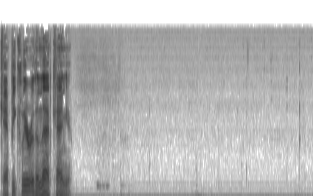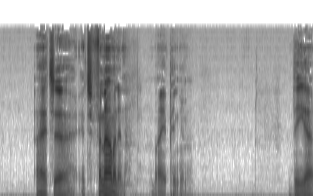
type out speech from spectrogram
Can't be clearer than that, can you? Uh, it's a it's a phenomenon, my opinion. The uh,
